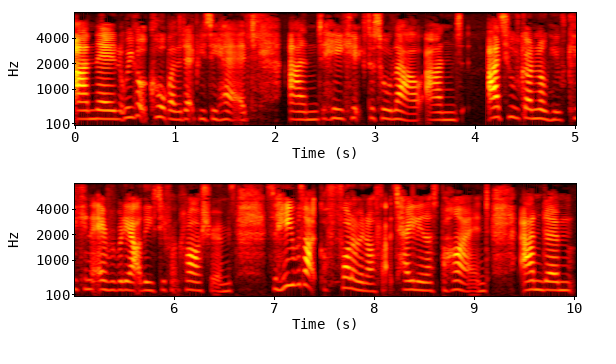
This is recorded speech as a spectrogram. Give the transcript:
and then we got caught by the deputy head and he kicked us all out and as he was going along, he was kicking everybody out of these different classrooms. So he was like following us, like tailing us behind. And um,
